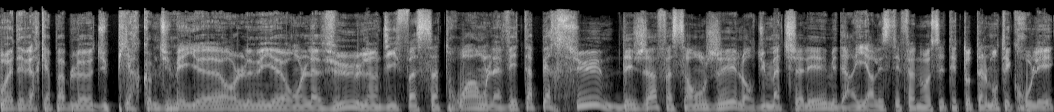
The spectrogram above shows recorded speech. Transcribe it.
Ouais, des Verts capables du pire comme du meilleur. Le meilleur, on l'a vu, lundi face à 3, on l'avait aperçu déjà face à Angers lors du match aller, mais derrière les Stéphanois s'étaient totalement écroulés.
